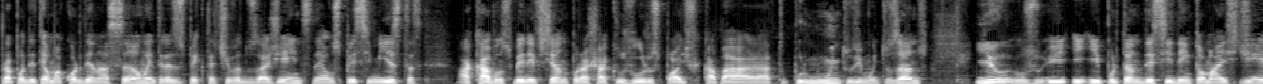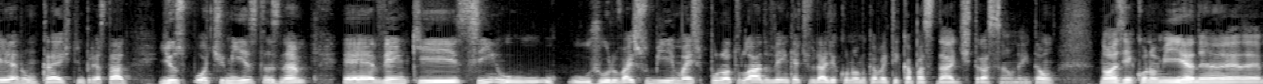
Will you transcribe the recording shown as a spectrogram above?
para poder ter uma coordenação entre as expectativas dos agentes, né? os pessimistas acabam se beneficiando por achar que os juros pode ficar barato por muitos e muitos anos e, os, e, e, e, portanto decidem tomar esse dinheiro, um crédito emprestado, e os otimistas né, é, veem que sim, o, o, o, juro vai subir, mas por outro lado veem que a atividade econômica vai ter capacidade de tração. Né? Então, nós em economia né,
